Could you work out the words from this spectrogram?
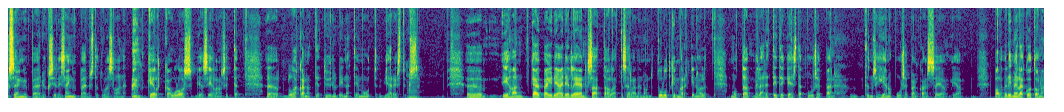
sängypäädyksi. Eli sängypäädystä tulee sellainen kelkka ulos, ja siellä on sitten ö, lakanat ja tyynylinnät ja muut järjestyksessä. Mm Ihan käypä idea edelleen, saattaa olla, että sellainen on tullutkin markkinoille, mutta me lähdettiin tekemään sitä puusepän, tämmöisen hieno puusepän kanssa ja, ja palveli meillä kotona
